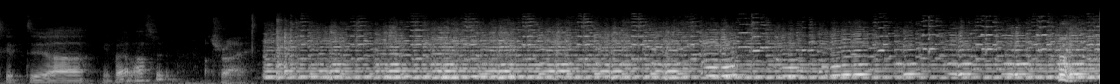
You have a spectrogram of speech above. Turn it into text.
Skip to uh, give her last bit? I'll try.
